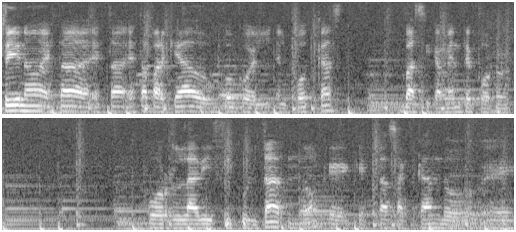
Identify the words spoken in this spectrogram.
Sí, no, está, está, está parqueado un poco el, el podcast, básicamente por, por la dificultad ¿no? que, que está sacando eh,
